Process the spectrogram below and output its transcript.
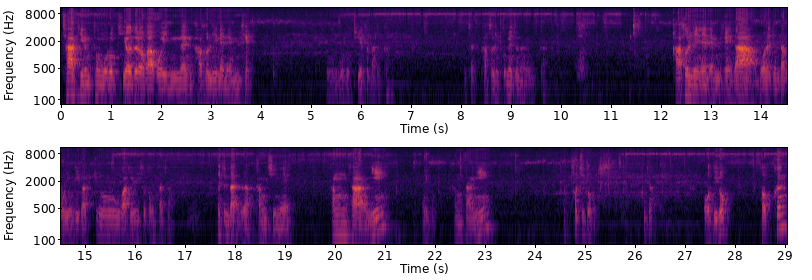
차 기름통으로 기어 들어가고 있는 가솔린의 냄새. 요거, 요거 뒤에서 놔둘까? 어차피 가솔린 꾸며주는 거니까. 가솔린의 냄새가 뭘 해준다고 여기가 쭉 와서 여기서 동사죠. 해준다는 거야. 당신의 상상이, 아이고, 상상이 퍼지도록. 그죠? 어디로? 더 큰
